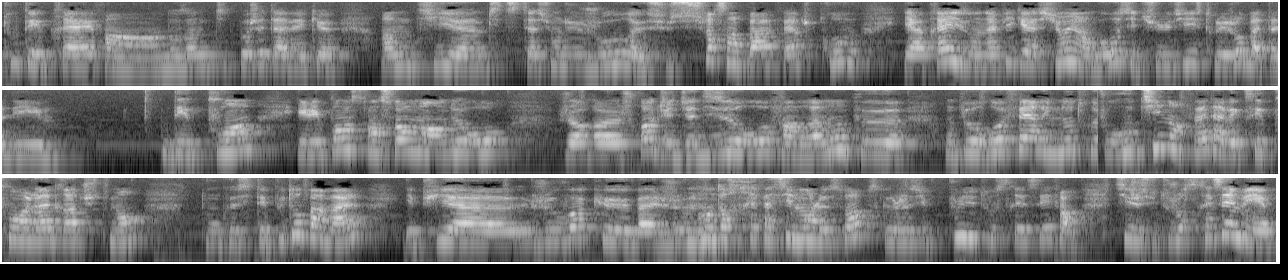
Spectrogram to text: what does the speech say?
tout est prêt, enfin dans une petite pochette avec euh, euh, une petite station du jour, c'est super sympa à faire, je trouve. Et après, ils ont une application et en gros, si tu l'utilises tous les jours, bah t'as des points et les points se transforment en euros. Genre euh, je crois que j'ai déjà 10 euros, enfin vraiment on peut, on peut refaire une autre routine en fait avec ces points là gratuitement. Donc euh, c'était plutôt pas mal. Et puis euh, je vois que bah, je m'endors très facilement le soir parce que je suis plus du tout stressée. Enfin si je suis toujours stressée mais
